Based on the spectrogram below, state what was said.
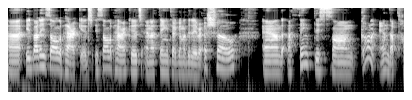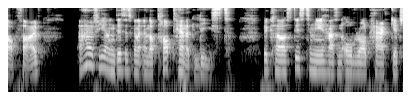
uh, it, but it's all a package it's all a package and i think they're gonna deliver a show and i think this song gonna end up top five i have a feeling this is gonna end up top 10 at least because this to me has an overall package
